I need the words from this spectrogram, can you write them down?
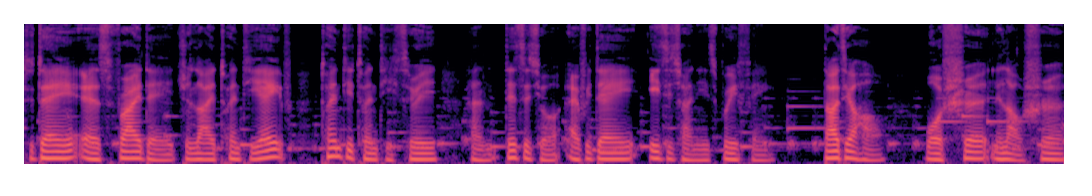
Today is Friday, July 28th, 2023, and this is your everyday easy Chinese briefing. 大家好，我是林老师,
